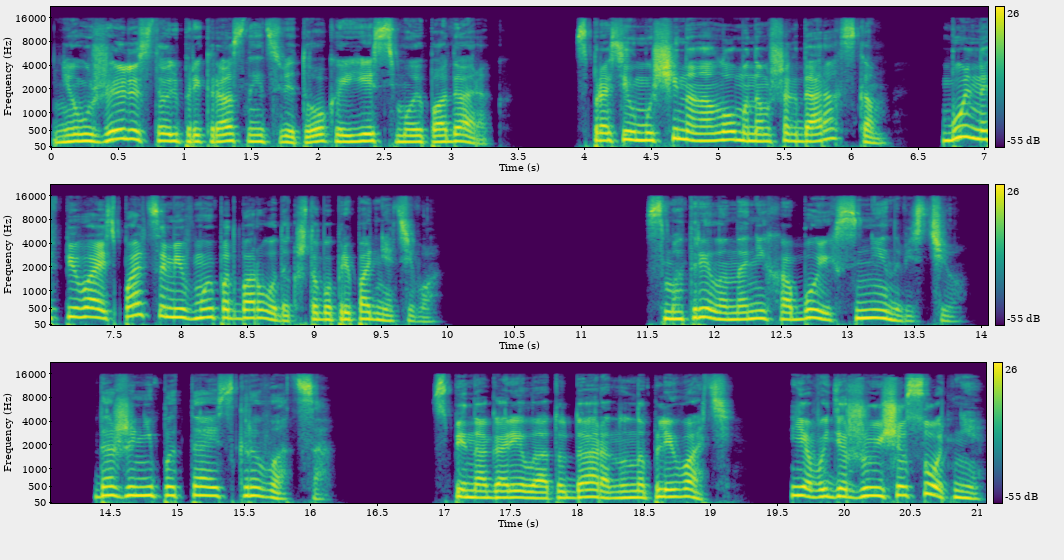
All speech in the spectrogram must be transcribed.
«Неужели столь прекрасный цветок и есть мой подарок?» Спросил мужчина на ломаном шахдарахском, больно впиваясь пальцами в мой подбородок, чтобы приподнять его смотрела на них обоих с ненавистью, даже не пытаясь скрываться. Спина горела от удара, но наплевать. Я выдержу еще сотни.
